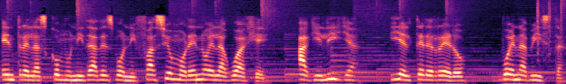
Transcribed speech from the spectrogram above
entre las comunidades Bonifacio Moreno El Aguaje, Aguililla, y El Terrero, Buena Vista.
